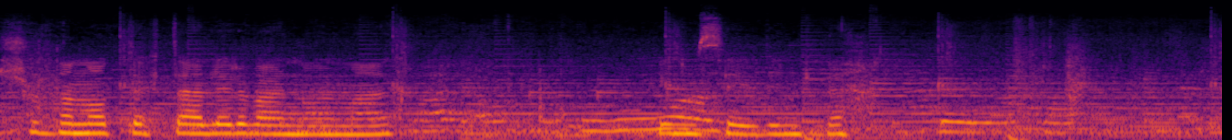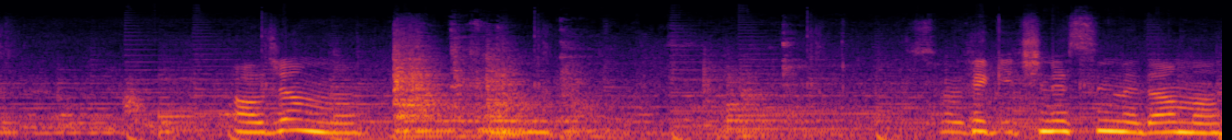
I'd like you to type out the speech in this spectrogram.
Şurada not defterleri var normal. Benim sevdiğim gibi. Alacağım mı? Pek içine sinmedi ama.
